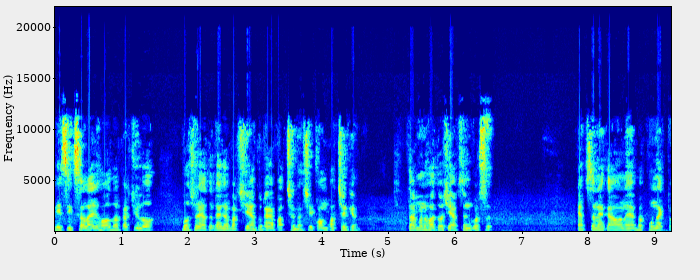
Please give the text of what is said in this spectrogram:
বেসিক স্যালারি হওয়া দরকার ছিল, বছরে এত টাকা বাট সে এত টাকা পাচ্ছে না, সে কম পাচ্ছে কেন? তার মানে হয়তো সে অ্যাবসেন্ট করছে। অ্যাবসেন্টের কারণে বা কোনো একটা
